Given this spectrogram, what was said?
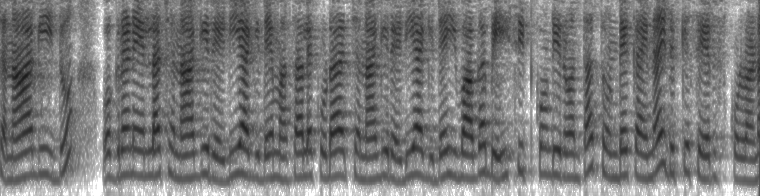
ಚೆನ್ನಾಗಿ ಇದು ಒಗ್ಗರಣೆ ಎಲ್ಲ ಚೆನ್ನಾಗಿ ರೆಡಿ ಆಗಿದೆ ಮಸಾಲೆ ಕೂಡ ಚೆನ್ನಾಗಿ ರೆಡಿ ಆಗಿದೆ ಇವಾಗ ಬೇಯಿಸಿಟ್ಕೊಂಡಿರುವಂಥ ತೊಂಡೆಕಾಯಿನ ಇದಕ್ಕೆ ಸೇರಿಸ್ಕೊಳ್ಳೋಣ.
